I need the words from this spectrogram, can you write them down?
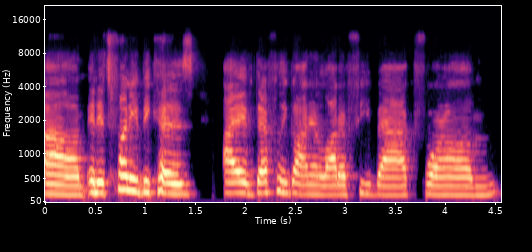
Um, and it's funny because I've definitely gotten a lot of feedback from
